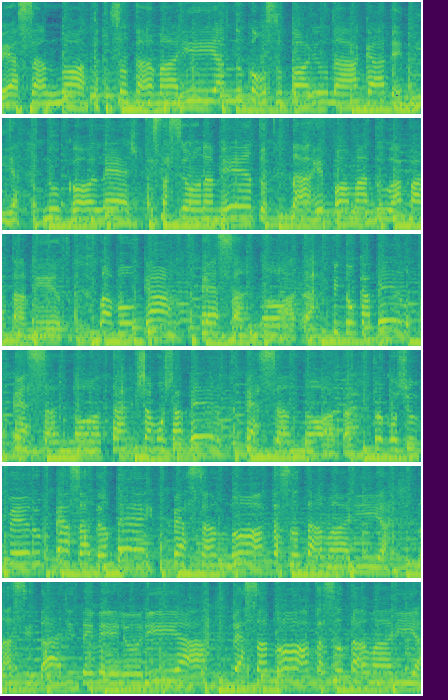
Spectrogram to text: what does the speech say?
Peça nota, Santa Maria, no consultório, na academia, no colégio, estacionamento, na reforma do apartamento. Lavou o carro, peça nota. Pintou o cabelo, peça nota. Chamou chaveiro, peça nota. Trocou chuveiro, peça também. Peça nota, Santa Maria. Na cidade tem melhoria. Peça nota, Santa Maria.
